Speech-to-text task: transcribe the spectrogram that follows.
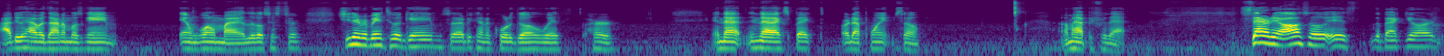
I do have a Dynamos game, and going with my little sister. She's never been to a game, so that'd be kind of cool to go with her in that in that aspect or that point. So I'm happy for that. Saturday also is the backyard.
